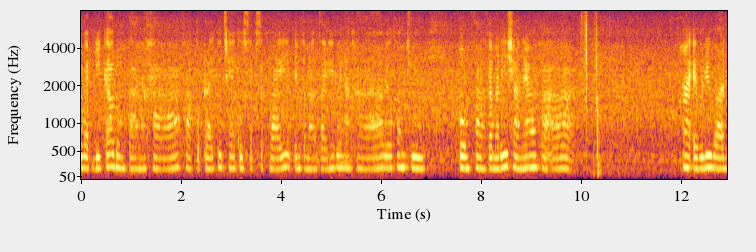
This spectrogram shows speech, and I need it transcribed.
สวัสดีก้าวดวงตานะคะ ฝากกดไลค์ กดแชร์ กด subscribe เป็นกำลังใจให้ด้วยนะคะ Welcome to Home Farm Family Channel ค่ะ Hi everyone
